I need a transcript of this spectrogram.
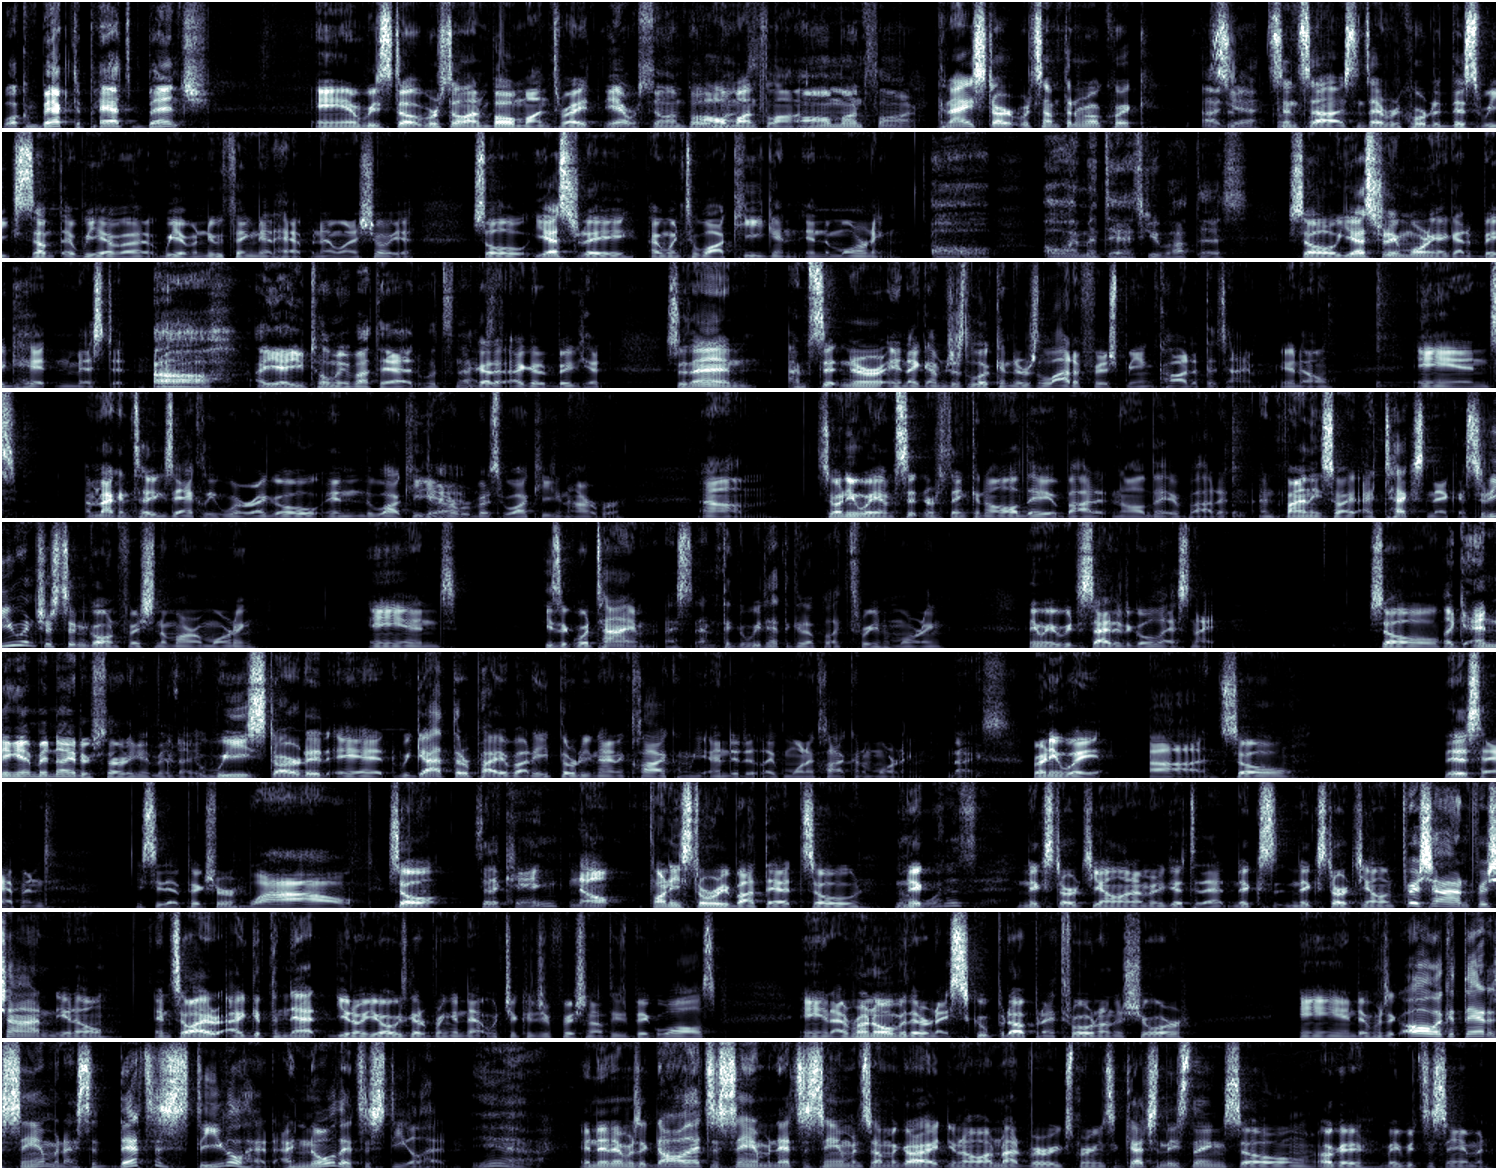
Welcome back to Pat's Bench. And we still we're still on bow month, right? Yeah, we're still on bow All month. long. All month long. Can I start with something real quick? Uh, S- yeah, Since uh, since I recorded this week, something we have a we have a new thing that happened. I want to show you. So yesterday I went to Waukegan in the morning. Oh, oh, I meant to ask you about this. So yesterday morning I got a big hit and missed it. Oh, yeah, you told me about that. What's next? I got a, I got a big hit. So then I'm sitting there and like I'm just looking. There's a lot of fish being caught at the time, you know, and I'm not gonna tell you exactly where I go in the Waukegan Yeah. Harbor, but it's Waukegan Harbor. Um, so anyway, I'm sitting there thinking all day about it and all day about it, and finally, so I, I text Nick. I said, "Are you interested in going fishing tomorrow morning?" And he's like, "What time?" I, am thinking we'd have to get up at like three in the morning. Anyway, we decided to go last night. So like ending at midnight or starting at midnight. we started at we got there probably about 8 9 o'clock and we ended at like 1 o'clock in the morning Nice. but anyway uh so this happened. You see that picture? Wow. so Is that a king? no. Funny story about that. So No, nick what is it? nick starts yelling. I'm gonna get to that. Nick nick starts yelling fish on fish on you know? And so i, I get the net. You know you always got to bring a net with you because you're fishing off these big walls. And i run over there and i scoop it up and i throw it on the shore. And everyone's like oh look at that a salmon. I said that's a steelhead. I know that's a steelhead. Yeah. And then everyone's like, no, that's a salmon. That's a salmon. So I'm like, all right, you know, I'm not very experienced in catching these things. So, okay, maybe it's a salmon.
